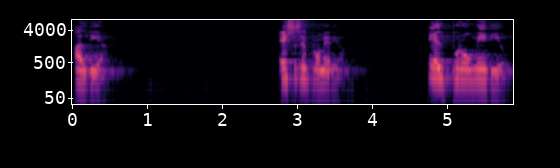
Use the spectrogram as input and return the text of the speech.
al día. Ese es el promedio. El promedio.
